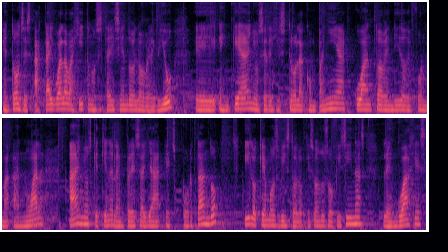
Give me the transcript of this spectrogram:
entonces acá igual abajito nos está diciendo el overview eh, en qué año se registró la compañía cuánto ha vendido de forma anual años que tiene la empresa ya exportando y lo que hemos visto lo que son sus oficinas lenguajes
